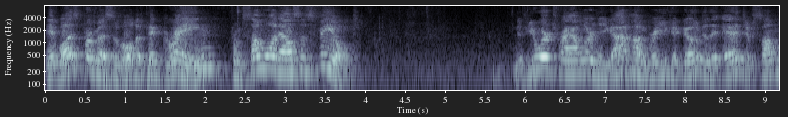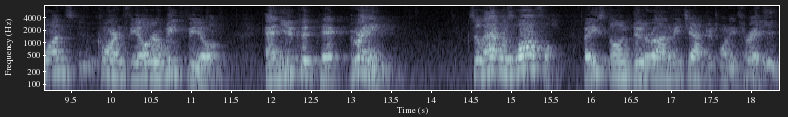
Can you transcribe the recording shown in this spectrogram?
it was permissible to pick grain from someone else's field. If you were a traveler and you got hungry, you could go to the edge of someone's cornfield or wheat field and you could pick grain. So that was lawful based on Deuteronomy chapter 23.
